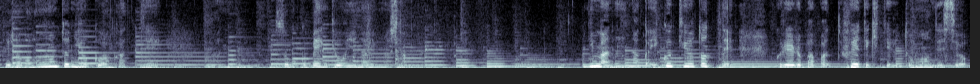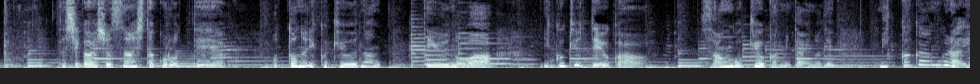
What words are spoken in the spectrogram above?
っていうのが本当によく分かってあのすごく勉強になりました。今ねなんか育休取ってくれるパパって増えてきてると思うんですよ。私が出産した頃って夫の育休なんていうのは育休っていうか産後休暇みたいので3日間ぐらい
